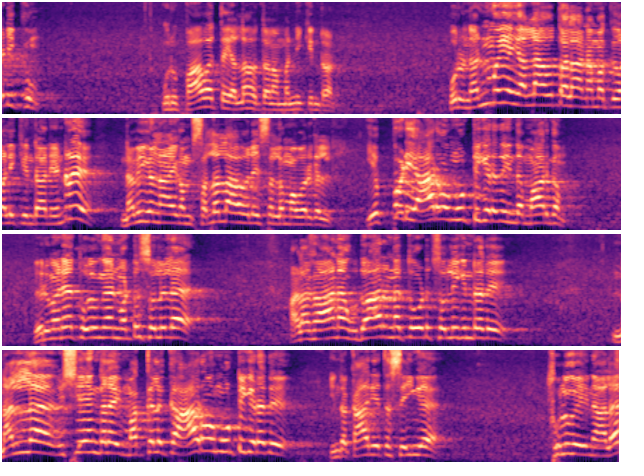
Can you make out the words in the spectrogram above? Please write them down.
அடிக்கும் ஒரு பாவத்தை அல்லாஹு தாலா மன்னிக்கின்றான். ஒரு நன்மையை அல்லாஹு தாலா நமக்கு அளிக்கின்றான் என்று நபிகள் நாயகம் சல்லல்லாஹு அலைஹி அவர்கள் எப்படி ஆர்வமூட்டுகிறது இந்த மார்க்கம்? வெறுமனே தொழுங்கன்னு மட்டும் சொல்லலை அழகான உதாரணத்தோடு சொல்லுகின்றது. நல்ல விஷயங்களை மக்களுக்கு ஆர்வம் ஊட்டுகிறது இந்த காரியத்தை செய்யுங்க. தொழுகையினால்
